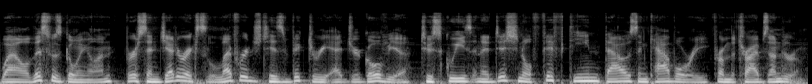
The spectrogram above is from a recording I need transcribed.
While this was going on, Vercingetorix leveraged his victory at Gergovia to squeeze an additional 15,000 cavalry from the tribes under him.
